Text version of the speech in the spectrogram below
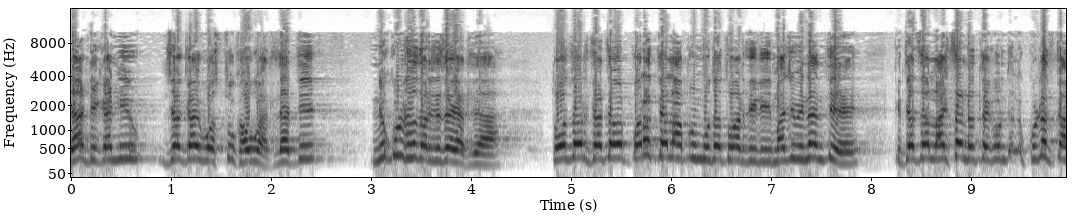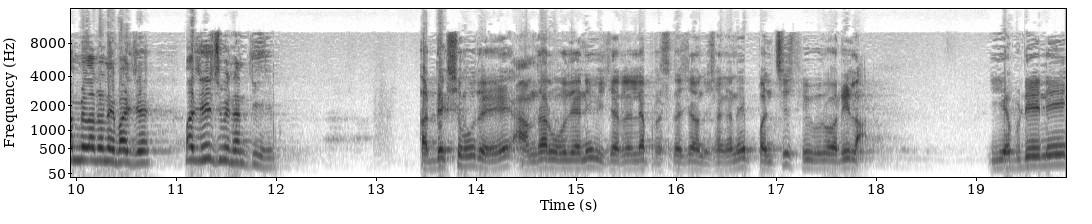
या ठिकाणी ज्या काही वस्तू खाऊ घातल्या ती निकृष्ट दर्जाच्या घातल्या. तो जर त्याच्यावर परत त्याला आपण मुदतवाढ दिली माझी विनंती आहे की त्याचा लायसन रद्द करून त्याला कुठेच काम मिळालं नाही पाहिजे. माझी हीच विनंती आहे. अध्यक्ष महोदय आमदार महोदयांनी विचारलेल्या प्रश्नाच्या अनुषंगाने पंचवीस फेब्रुवारीला एफडीएने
